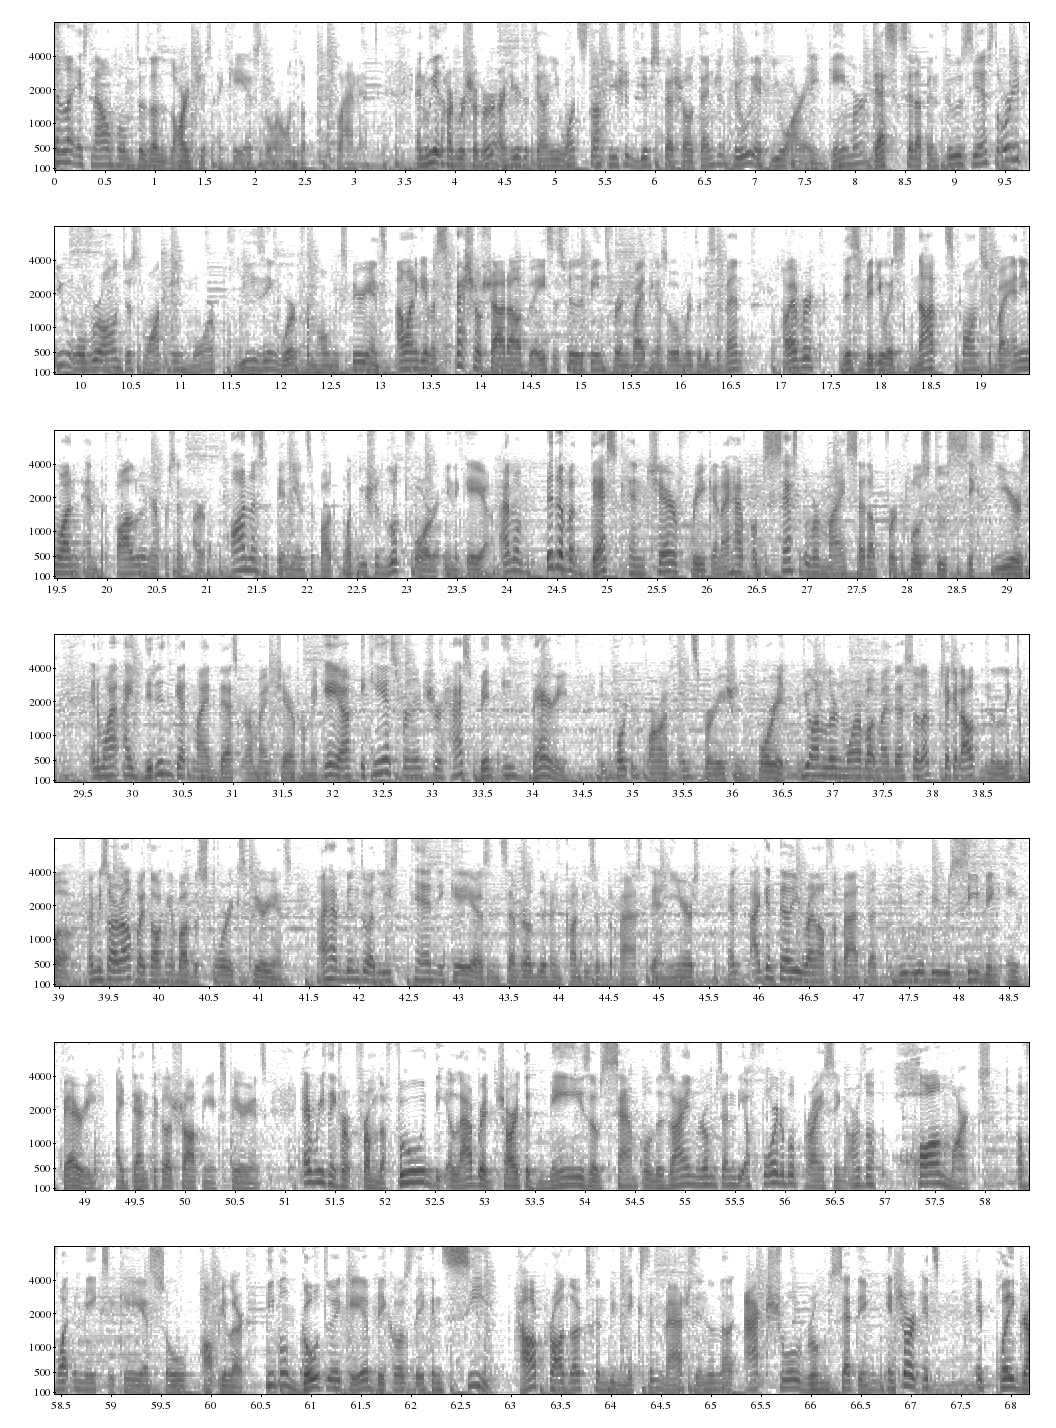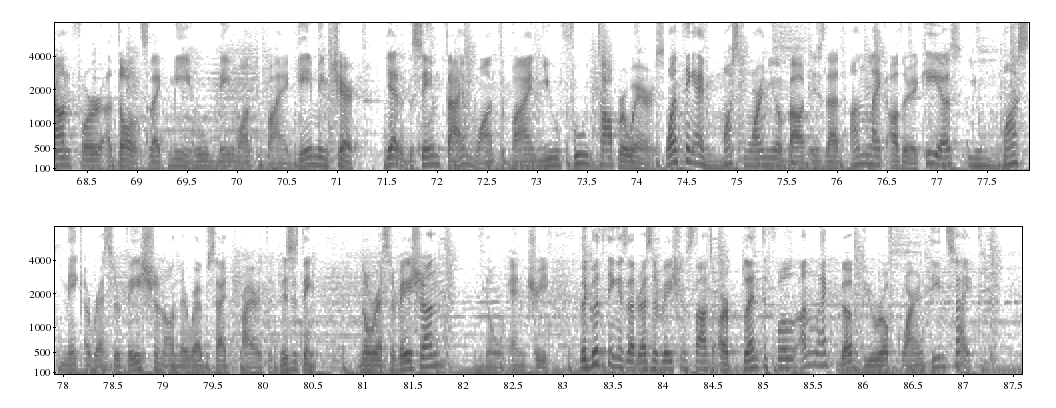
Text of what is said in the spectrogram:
Manila is now home to the largest IKEA store on the planet. And we at Hardware Sugar are here to tell you what stuff you should give special attention to if you are a gamer, desk setup enthusiast, or if you overall just want a more pleasing work from home experience. I want to give a special shout out to Asus Philippines for inviting us over to this event. However, this video is not sponsored by anyone and the following represent our honest opinions about what you should look for in IKEA. I'm a bit of a desk and chair freak and I have obsessed over my setup for close to 6 years. And while I didn't get my desk or my chair from IKEA, IKEA's furniture has been a very important form of inspiration for it. If you want to learn more about my desk setup, check it out in the link above. Let me start off by talking about the store experience. I have been to at least 10 IKEAs in several different countries over the past 10 years, and I can tell you right off the bat that you will be receiving a very identical shopping experience. Everything from, from the food, the elaborate charted maze of sample design rooms, and the affordable pricing are the hallmarks of what makes IKEA so popular. People go to IKEA because they can see how products can be mixed and matched in an actual room setting. In short, it's a playground for adults like me who may want to buy a gaming chair, yet at the same time want to buy new food Tupperwares. One thing I must warn you about is that unlike other IKEAs, you must make a reservation on their website prior to visiting. No reservation, no entry. The good thing is that reservation slots are plentiful unlike the Bureau of Quarantine site.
